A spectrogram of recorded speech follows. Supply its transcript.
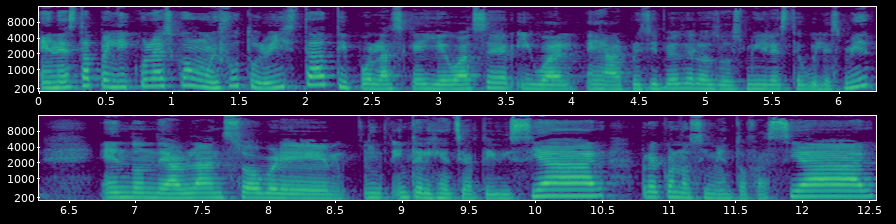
En esta película es como muy futurista, tipo las que llegó a ser igual en, al principio de los 2000 este Will Smith, en donde hablan sobre inteligencia artificial, reconocimiento facial,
